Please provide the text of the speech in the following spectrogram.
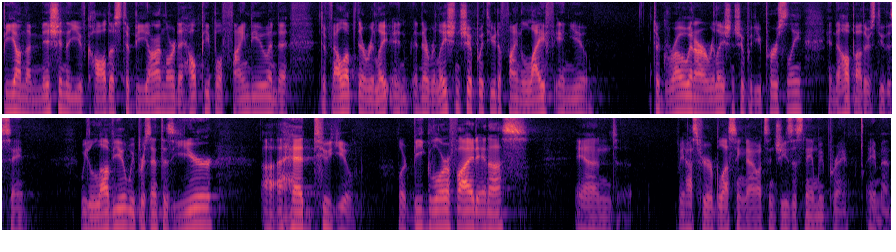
be on the mission that you've called us to be on, Lord, to help people find you and to develop their, rela- in, in their relationship with you, to find life in you, to grow in our relationship with you personally, and to help others do the same. We love you. We present this year uh, ahead to you. Lord, be glorified in us, and we ask for your blessing now. It's in Jesus' name we pray. Amen.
